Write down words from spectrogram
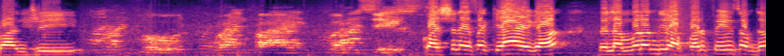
one three question ऐसा क्या आएगा? The number on the upper face of the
